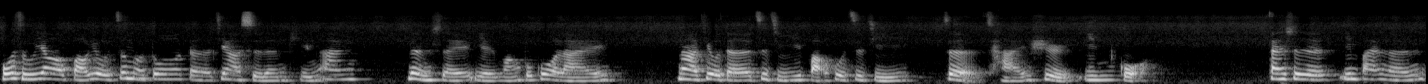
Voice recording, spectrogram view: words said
佛祖要保佑这么多的驾驶人平安，任谁也忙不过来。那就得自己保护自己，这才是因果。但是一般人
